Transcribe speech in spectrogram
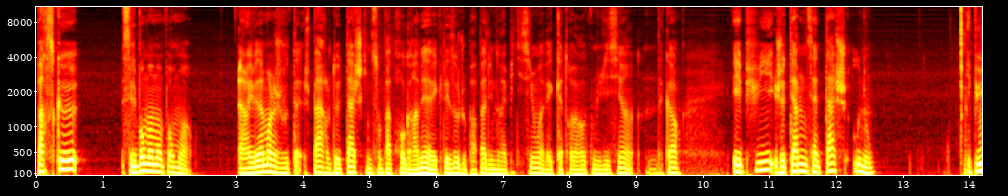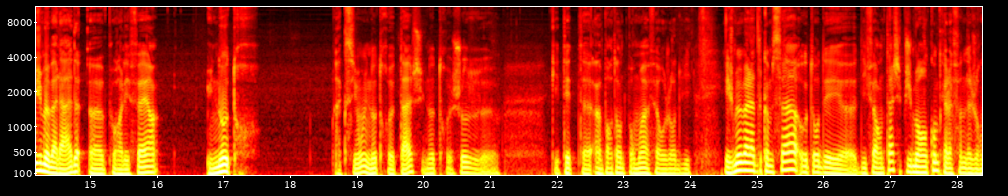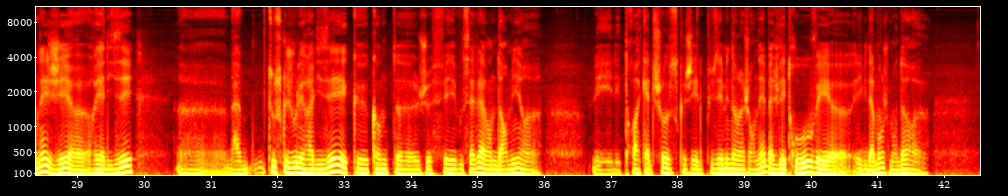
parce que c'est le bon moment pour moi. Alors évidemment, je, je, parle de tâches qui ne sont pas programmées avec les autres, je ne parle pas d'une répétition avec 80 autres musiciens, d'accord? Et puis, je termine cette tâche ou non. Et puis je me balade euh, pour aller faire une autre action, une autre tâche, une autre chose euh, qui était euh, importante pour moi à faire aujourd'hui. Et je me balade comme ça autour des différentes tâches, et puis je me rends compte qu'à la fin de la journée, j'ai réalisé bah, tout ce que je voulais réaliser, et que quand je fais, vous savez, avant de dormir, les, les 3-4 choses que j'ai le plus aimé dans la journée, bah, je les trouve, et évidemment, je m'endors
